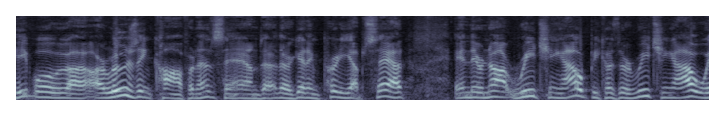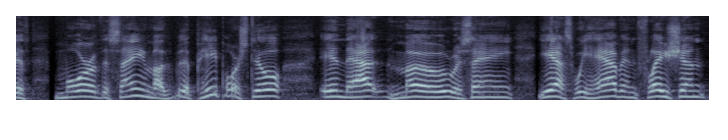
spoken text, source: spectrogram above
people uh, are losing confidence and uh, they're getting pretty upset and they're not reaching out because they're reaching out with more of the same. Uh, the people are still in that mode of saying, yes, we have inflation,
